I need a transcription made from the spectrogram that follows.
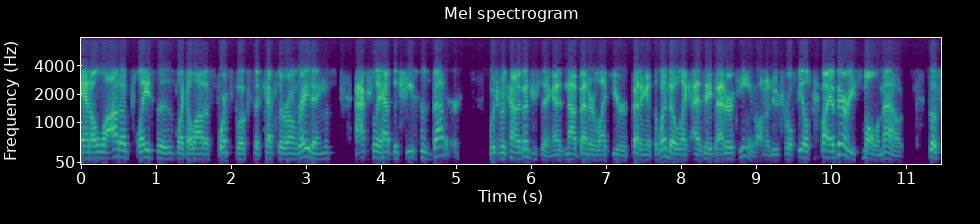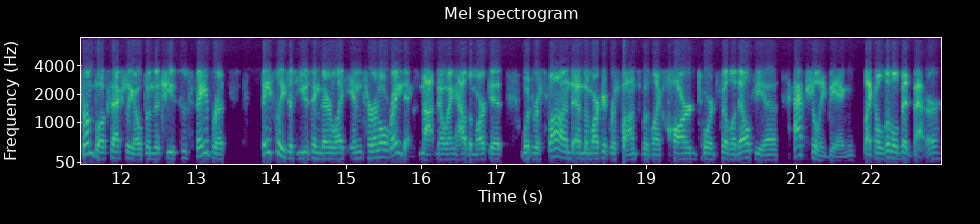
And a lot of places, like a lot of sports books that kept their own ratings, actually had the Chiefs as better which was kind of interesting. Not better like you're betting at the window, like as a better team on a neutral field by a very small amount. So some books actually open the Chiefs as favorites, basically just using their like internal ratings, not knowing how the market would respond. And the market response was like hard toward Philadelphia actually being like a little bit better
